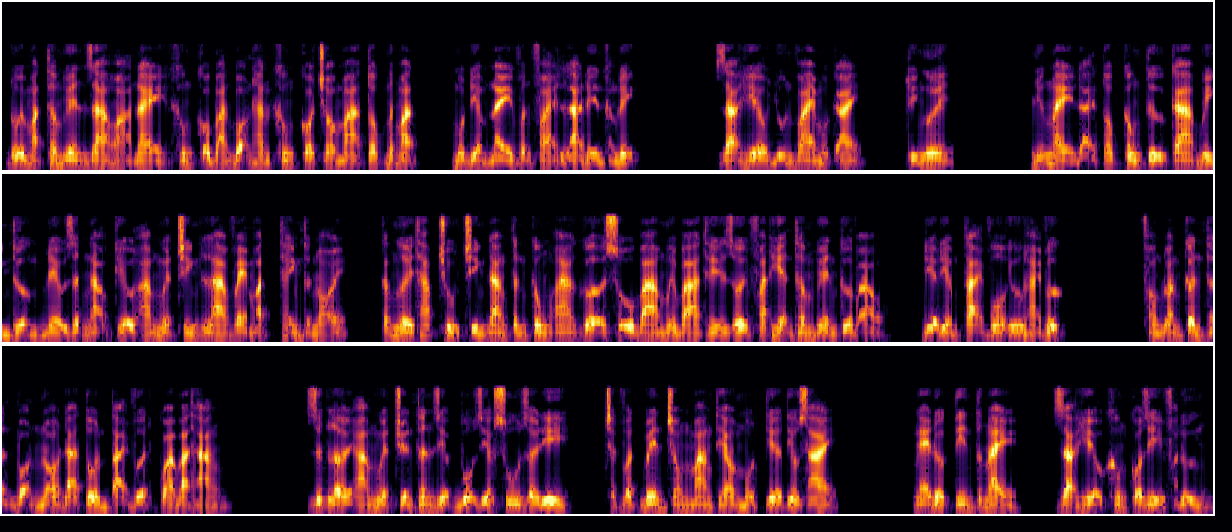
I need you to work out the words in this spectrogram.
đối mặt thâm viên giá hỏa này không có bán bọn hắn không có cho ma tộc mất mặt, một điểm này vẫn phải là đến khẳng định. Dạ hiểu nhún vai một cái, tùy ngươi. Những này đại tộc công tử ca bình thường đều rất ngạo kiểu ám nguyệt chính là vẻ mặt thành thật nói, các ngươi tháp chủ chính đang tấn công ag số ba mươi ba thế giới phát hiện thâm viên cửa vào, địa điểm tại vô ưu hải vực. Phỏng đoán cẩn thận bọn nó đã tồn tại vượt qua ba tháng. Dứt lời ám nguyệt chuyển thân diệp bộ diệp su rời đi, chật vật bên trong mang theo một tia tiêu sái. Nghe được tin tức này dạ hiệu không có gì phản ứng,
